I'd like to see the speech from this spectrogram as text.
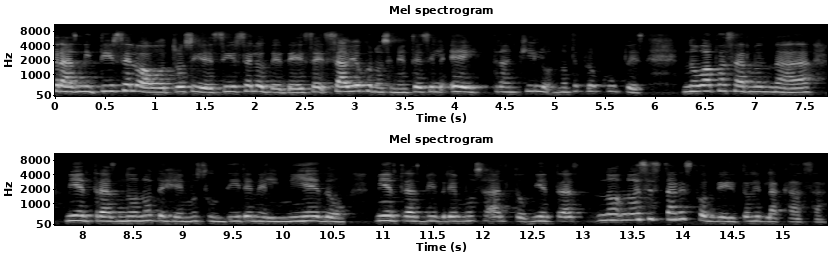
transmitírselo a otros y decírselo desde ese sabio conocimiento, decirle, hey, tranquilo, no te preocupes, no va a pasarnos nada mientras no nos dejemos hundir en el miedo, mientras vibremos alto, mientras no, no es estar escondidos en la casa,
